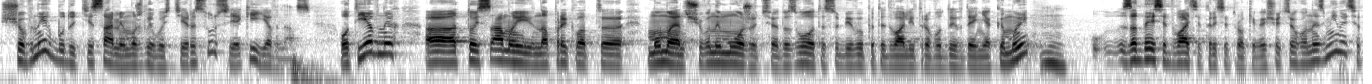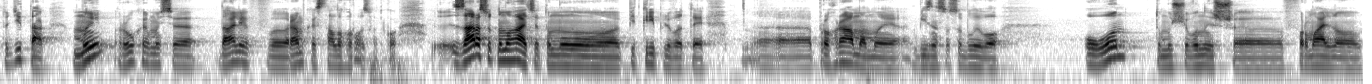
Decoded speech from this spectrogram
що в них будуть ті самі можливості і ресурси, які є в нас. От є в них е, той самий, наприклад, е, момент, що вони можуть дозволити собі випити 2 літри води в день, як і ми. М. За 10, 20, 30 років. Якщо цього не зміниться, тоді так. Ми рухаємося далі в рамках сталого розвитку. Зараз от намагаються тому підкріплювати е, програмами бізнес, особливо ООН, тому що вони ж е, формально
